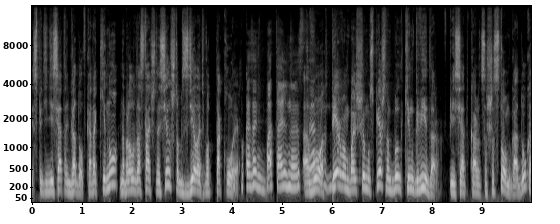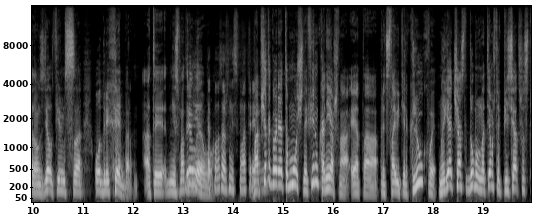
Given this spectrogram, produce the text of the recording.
с 50-х годов, когда кино набрало достаточно сил, чтобы сделать вот такое. Показать батальную А сцену. Вот. Первым большим успешным был Кинг Видер в 50, кажется, шестом году, когда он сделал фильм с Одри Хепберн. А ты не смотрела Нет, его? такого тоже не смотрела. Вообще-то говоря, это мощный фильм, конечно, это представитель клюквы, но я часто думал над тем, что в 56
